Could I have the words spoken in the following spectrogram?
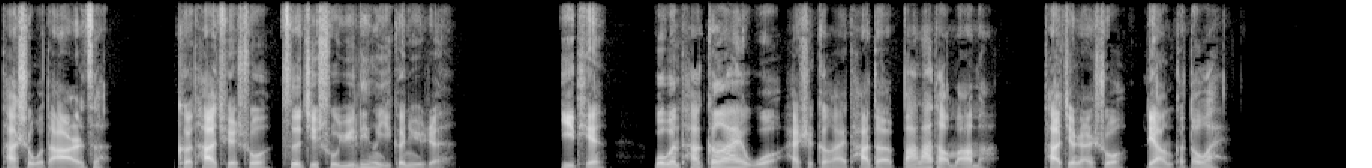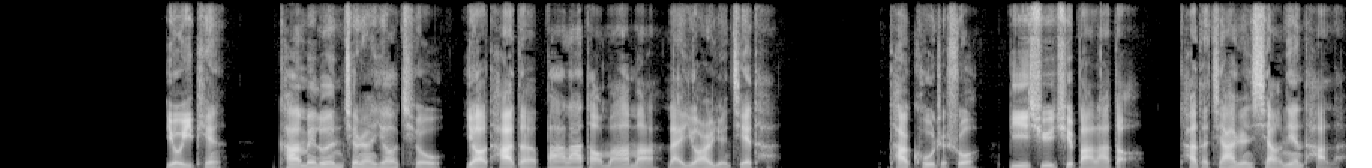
他是我的儿子，可他却说自己属于另一个女人。一天，我问他更爱我还是更爱他的巴拉岛妈妈，他竟然说两个都爱。有一天，卡梅伦竟然要求要他的巴拉岛妈妈来幼儿园接他，他哭着说必须去巴拉岛，他的家人想念他了。”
